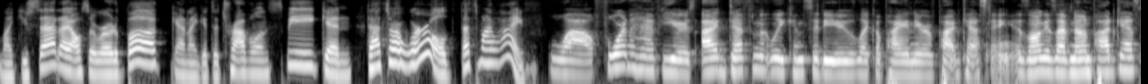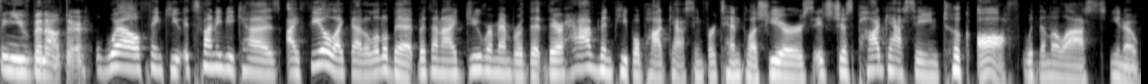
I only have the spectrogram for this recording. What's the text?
like you said, I also wrote a book and I get to travel and speak, and that's our world. That's my life. Wow, four and a half years. I definitely consider you like a pioneer of podcasting. As long as I've known podcasting, you've been out there. Well, thank you. It's funny because I feel like that a little bit, but then I do remember that there have been people podcasting for 10 plus years. It's just podcasting took off within the last, you know,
